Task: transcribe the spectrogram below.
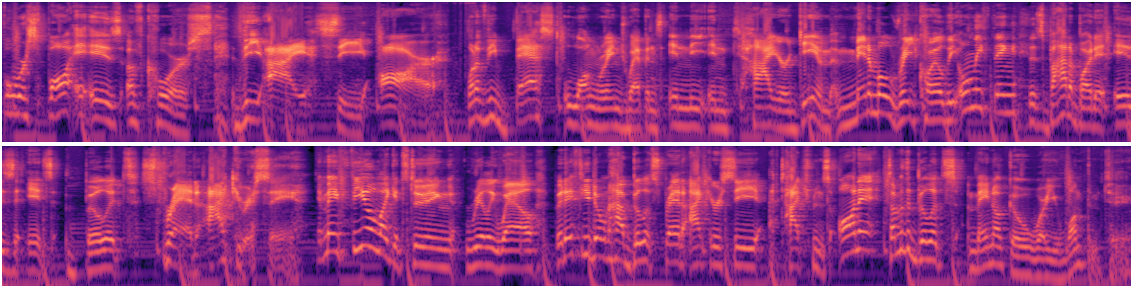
four spot, it is, of course, the ICR. One of the best long-range weapons in the entire game. Minimal recoil. The only thing that's bad about it is its bullet spread accuracy. It may feel like it's doing really well, but if you don't have bullet spread accuracy attachments on it, some of the bullets may not go where you want them to.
